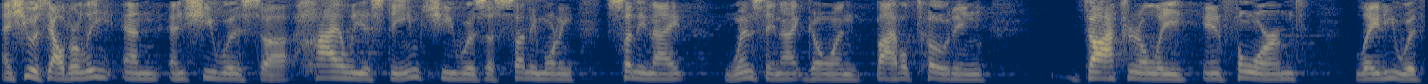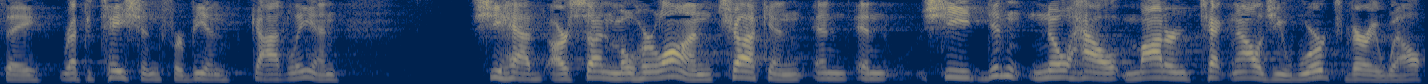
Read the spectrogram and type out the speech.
and she was elderly and, and she was uh, highly esteemed. She was a Sunday morning, Sunday night, Wednesday night going, Bible toting, doctrinally informed lady with a reputation for being godly, and she had our son mow her lawn, Chuck, and, and, and she didn't know how modern technology worked very well.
